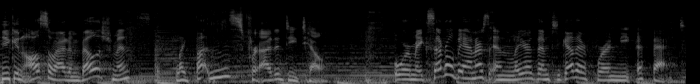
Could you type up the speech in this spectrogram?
You can also add embellishments like buttons for added detail or make several banners and layer them together for a neat effect.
